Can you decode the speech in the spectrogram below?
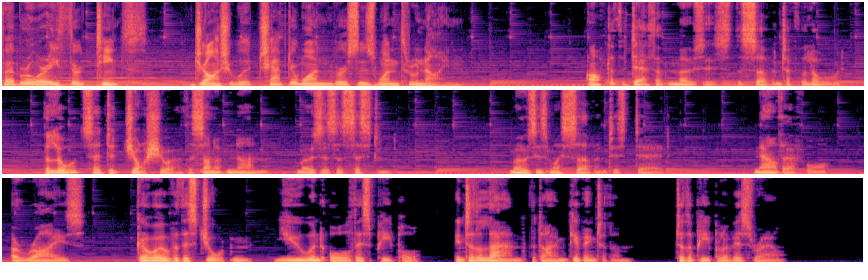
February 13th, Joshua chapter 1 verses 1 through 9. After the death of Moses, the servant of the Lord, the Lord said to Joshua the son of Nun, Moses' assistant, Moses my servant is dead. Now therefore, arise, go over this Jordan, you and all this people, into the land that I am giving to them, to the people of Israel.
